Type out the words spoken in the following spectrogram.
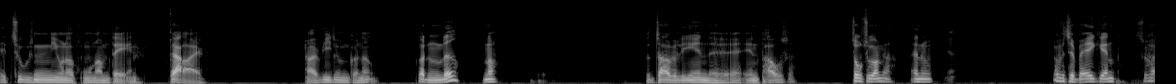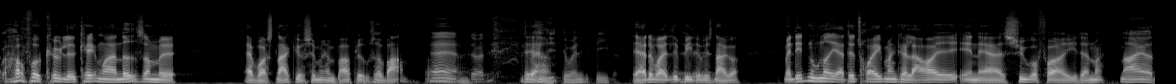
1.900 kroner om dagen. Ja. Og videoen går ned. Går den ned? Nå. Så tager vi lige en, øh, en pause. To sekunder, Anu. Ja. Så er vi tilbage igen. Super. Jeg har fået kølet kameraet ned, som øh, at vores snak jo simpelthen bare blev så varm. Ja, ja, det var det. Det var, ja. det var alle de biler. Ja, det var alle de biler, vi snakker Men 1900, ja, det tror jeg ikke, man kan lave en R47 i Danmark. Nej, og,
